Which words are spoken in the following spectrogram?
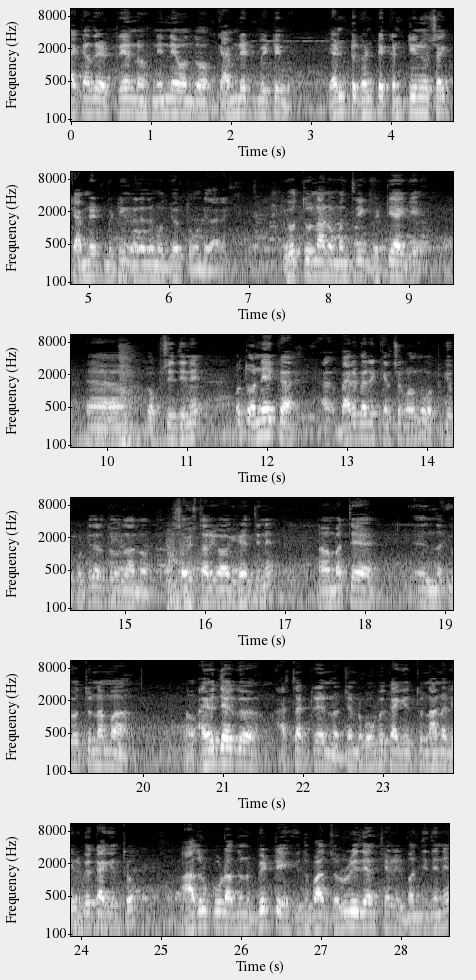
ಯಾಕಂದ್ರೆ ಟ್ರೇನ್ ನಿನ್ನೆ ಒಂದು ಕ್ಯಾಬಿನೆಟ್ ಮೀಟಿಂಗ್ ಎಂಟು ಗಂಟೆ ಕಂಟಿನ್ಯೂಸ್ ಆಗಿ ಕ್ಯಾಬಿನೆಟ್ ಮೀಟಿಂಗ್ ನರೇಂದ್ರ ಮೋದಿಯವರು ತಗೊಂಡಿದ್ದಾರೆ. ಇವತ್ತು ನಾನು ಮಂತ್ರಿಗೆ ಭೇಟಿಯಾಗಿ ಒಪ್ಪಿಸಿದ್ದೀನಿ ಮತ್ತು ಅನೇಕ ಬೇರೆ ಬೇರೆ ಕೆಲಸಗಳನ್ನು ಒಪ್ಪಿಗೆ ಕೊಟ್ಟಿದ್ದಾರೆ. ಅದು ನಾನು ಸವಿಸ್ತಾರವಾಗಿ ಹೇಳ್ತೀನಿ. ಮತ್ತು ಇವತ್ತು ನಮ್ಮ ಅಯೋಧ್ಯೆಗೆ ಅಸ್ತ ಟ್ರೇನ್ ಜನರು ಹೋಗಬೇಕಾಗಿತ್ತು ನಾನು ಅಲ್ಲಿ ಇರಬೇಕಾಗಿತ್ತು. ಆದರೂ ಕೂಡ ಅದನ್ನು ಬಿಟ್ಟು ಇದು ಬಹಳ ಜರೂರಿ ಇದೆ ಅಂತ ಹೇಳಿ ಬಂದಿದ್ದೇನೆ.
